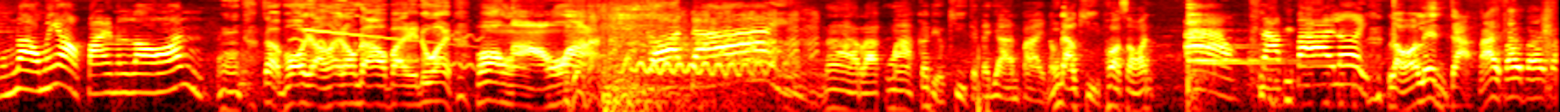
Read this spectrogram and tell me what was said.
น้องดาวไม่อยากไปมันร้อนอืมแต่พ่ออยากให้น้องดาวไปด้วย พ่อเหงาอะ ก็ได้ น่ารักมากก็เดี๋ยวขี่จักรยานไป น้องดาวขี่พ่อซ้อน อ้าวหนักตายเลยล้อเล่นจ้ะ ไปไปไปไป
